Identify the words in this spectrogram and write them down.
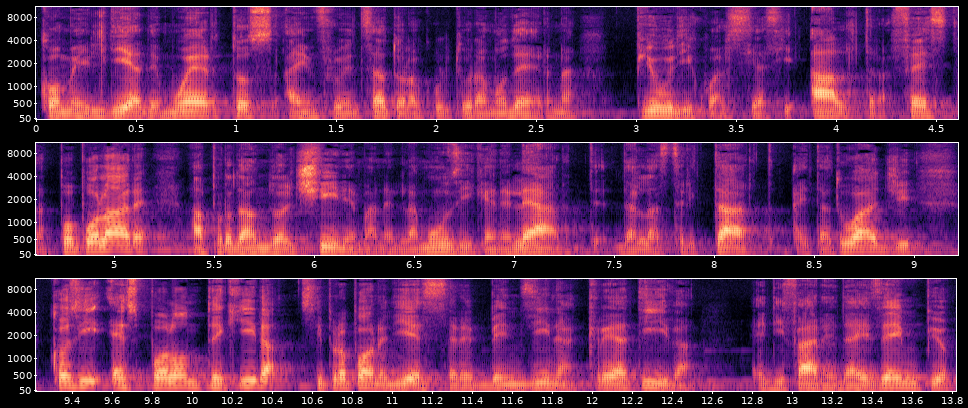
Come il Dia de Muertos ha influenzato la cultura moderna più di qualsiasi altra festa popolare, approdando al cinema, nella musica e nelle arti, dalla street art ai tatuaggi, così Espolon Tequila si propone di essere benzina creativa e di fare da esempio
